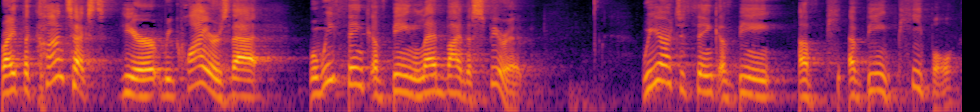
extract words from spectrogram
Right? The context here requires that when we think of being led by the Spirit, we are to think of being, of, of being people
